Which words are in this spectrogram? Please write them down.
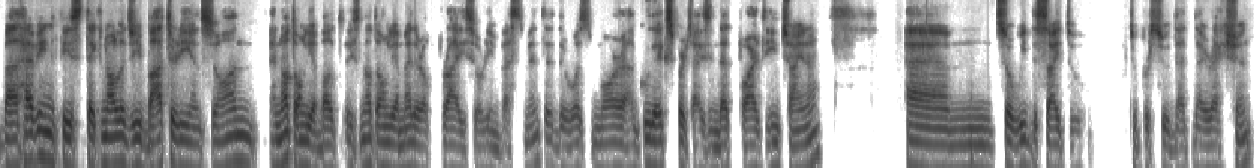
But having this technology, battery, and so on, and not only about, it's not only a matter of price or investment. Uh, there was more a good expertise in that part in China. And so we decided to to pursue that direction.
